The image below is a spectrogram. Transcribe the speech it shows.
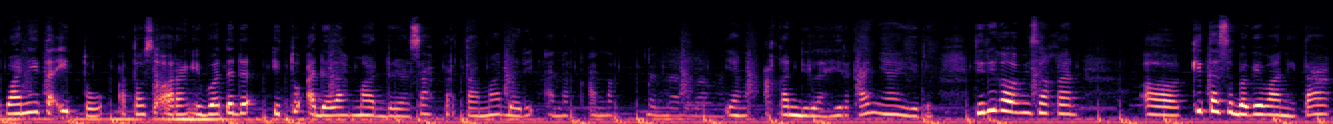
wanita itu atau seorang ibu itu adalah madrasah pertama dari anak-anak benar banget yang akan dilahirkannya gitu. Jadi kalau misalkan eh, kita sebagai wanita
